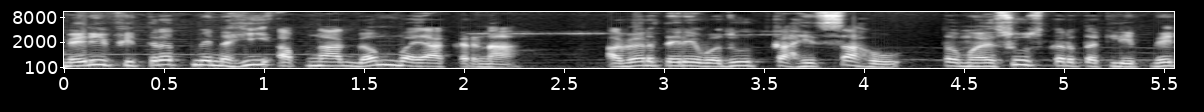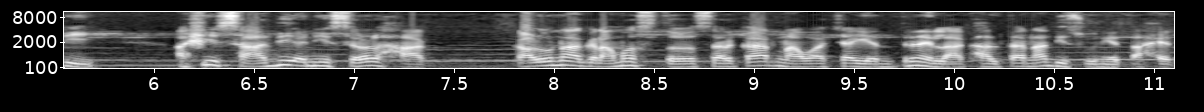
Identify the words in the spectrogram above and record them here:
मेरी फितरत में नहीं अपना गम बया करना अगर तेरे वजूद का हिस्सा हो तर महसूस कर तकलीफ मेरी अशी साधी आणि सरळ हाक काळोना ग्रामस्थ सरकार नावाच्या यंत्रणेला घालताना दिसून येत आहेत.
